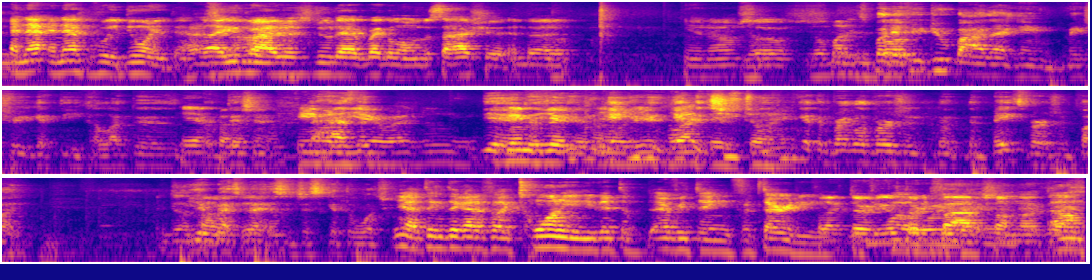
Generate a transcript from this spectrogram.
Shit. And that and that's before you do anything. That's- like you uh, probably just do that regular on the side shit and then you know, so Nobody's But bought if you do buy that game, make sure you get the collector's Yeah, edition. game that of has the the- year, right? Yeah, Game of the 'cause year, you yeah. can get, you can the get the collector's cheap, you can get the regular version, the, the base version, but your best bet it. is to just get the what you Yeah, I think they got it for like twenty, and you get the everything for thirty. for like thirty or Well, thirty five or something like that. Um,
